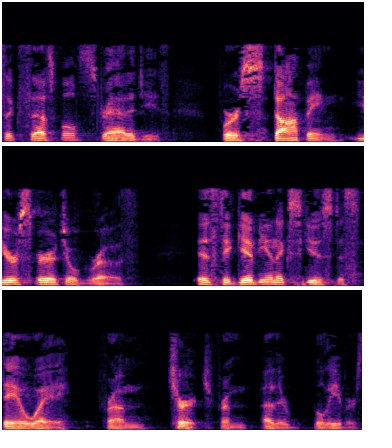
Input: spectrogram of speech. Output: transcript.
successful strategies for stopping your spiritual growth is to give you an excuse to stay away from church, from other believers,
